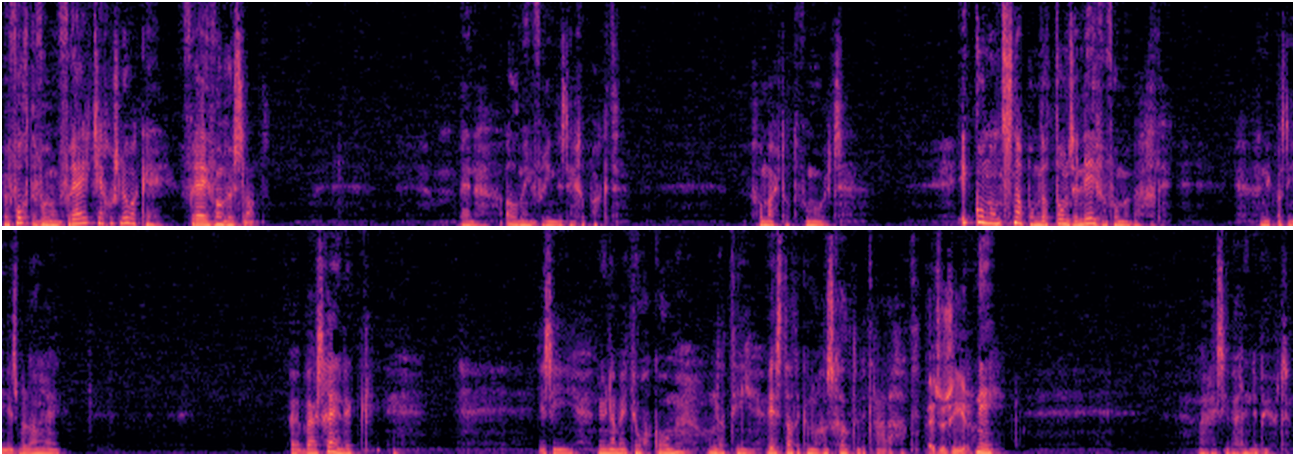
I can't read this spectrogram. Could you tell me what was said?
We vochten voor een vrij Tsjechoslowakije, vrij van Rusland. Bijna al mijn vrienden zijn gepakt. Gemarteld, vermoord. Ik kon ontsnappen omdat Tom zijn leven voor me waagde. En ik was niet eens belangrijk. Uh, waarschijnlijk is hij nu naar mij toegekomen... omdat hij wist dat ik hem nog een schuld te betalen had. Hij is dus? Nee. Maar hij is hier wel in de buurt.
